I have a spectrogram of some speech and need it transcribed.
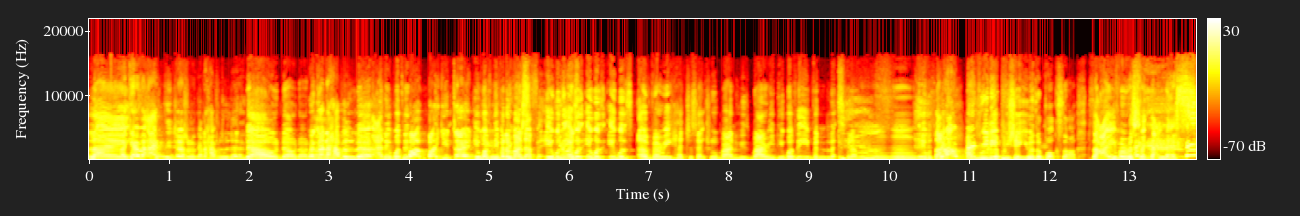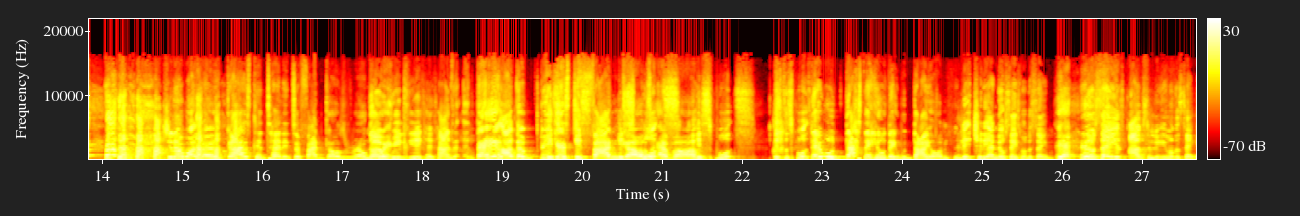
Like okay, well, Anthony Joshua, we're gonna have a look. no, no, no. We're no. gonna have a look. No, and it wasn't. But but you don't. it wasn't even a man res- that it was, you it was it was it was a very heterosexual man who's married. He wasn't even like, like mm, mm. it was like Yeah, I really appreciate you as a boxer. So I even respect that less. Do you know what though? Guys can turn into fangirls real no, quick. No, really, they can. They are the biggest It's fangirls sports. ever. It's sports. It's the sports. They will. That's the hill they would die on. Literally, and they'll say it's not the same. They'll say it's absolutely not the same.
